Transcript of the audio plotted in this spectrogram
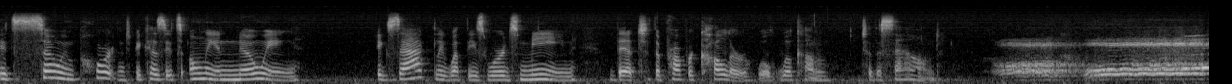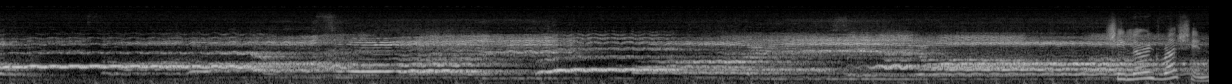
It's so important because it's only in knowing exactly what these words mean that the proper color will, will come to the sound. She learned Russian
